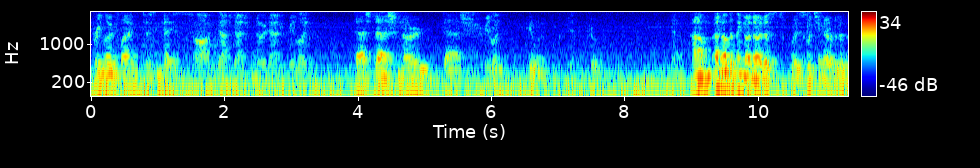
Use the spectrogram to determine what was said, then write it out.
preload flag, just in case? Oh, dash dash no dash preload. Dash dash no dash Preload. preload. Yeah. Cool. Yeah. Um, another thing I noticed with switching over to the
